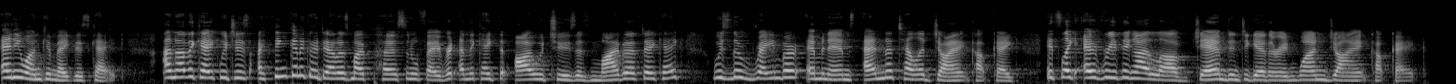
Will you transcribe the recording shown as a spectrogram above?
Anyone can make this cake. Another cake which is I think going to go down as my personal favorite and the cake that I would choose as my birthday cake was the rainbow M&Ms and Nutella giant cupcake. It's like everything I love jammed in together in one giant cupcake.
